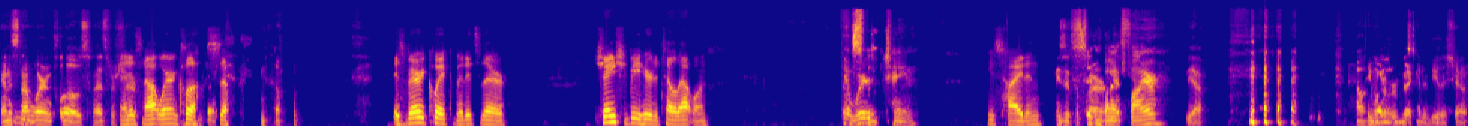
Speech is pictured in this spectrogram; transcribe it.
And it's not hmm. wearing clothes, that's for sure. and it's not wearing clothes, so No. it's very quick, but it's there. Shane should be here to tell that one. Yeah, That's where's Shane? He's hiding. He's at the Sitting fire. by a fire. Yeah. He wanted. Rebekah to do the show.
